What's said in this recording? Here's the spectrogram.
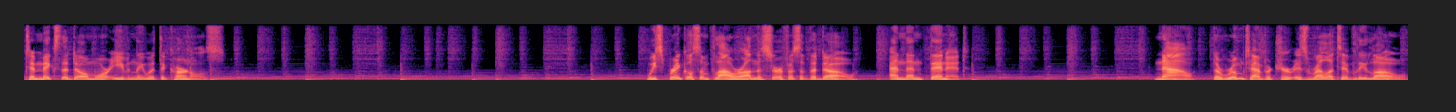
To mix the dough more evenly with the kernels, we sprinkle some flour on the surface of the dough and then thin it. Now, the room temperature is relatively low,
